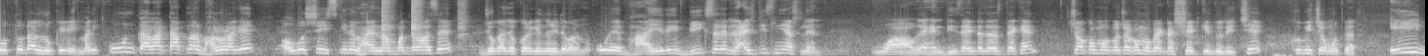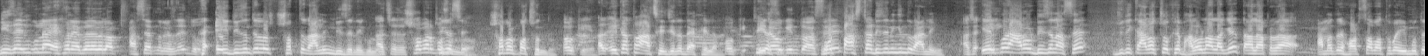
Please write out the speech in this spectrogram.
কতটা লুকেরই মানে কোন কালারটা আপনার ভালো লাগে অবশ্যই স্ক্রিনে ভাইয়ের নাম্বার দেওয়া আছে যোগাযোগ করে কিন্তু নিতে পারবেন ওরে ভাই এদিকে বিগ সাইজের রাইস ডিশ নিয়ে আসলেন। ওয়াও দেখেন ডিজাইনটা জাস্ট দেখেন চকমকো চকমকো একটা শেড কিন্তু দিচ্ছে খুবই চমৎকার। এই ডিজাইনগুলো এখন অ্যাভেলেবেল আছে আপনার কাছে তো? হ্যাঁ, এই ডিজাইনটা হলো সবচেয়ে রানিং ডিজাইন এগুলো। আচ্ছা আচ্ছা সবার পছন্দ? সবার পছন্দ। ওকে আর এটা তো আছে যেটা দেখাইলাম। ঠিক এটাও কিন্তু আছে। মোট পাঁচটা ডিজাইন কিন্তু রানিং আচ্ছা, এরপরে আরও ডিজাইন আছে। যদি কারও চোখে ভালো না লাগে তাহলে আপনারা আমাদের হোয়াটসঅ্যাপ অথবা ইমুতে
